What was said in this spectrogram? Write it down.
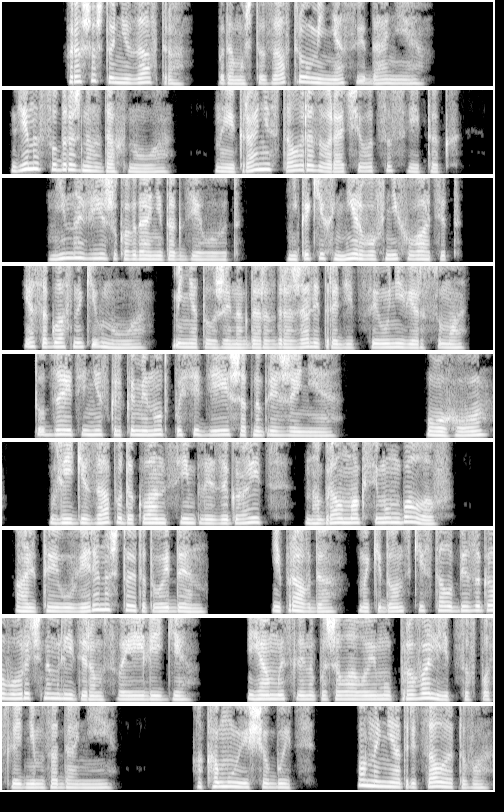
Хорошо, что не завтра, потому что завтра у меня свидание. Дина судорожно вздохнула. На экране стал разворачиваться свиток. Ненавижу, когда они так делают. Никаких нервов не хватит. Я согласно кивнула. Меня тоже иногда раздражали традиции универсума. Тут за эти несколько минут посидеешь от напряжения. Ого, в Лиге Запада клан Simply the Greats набрал максимум баллов. Аль, ты уверена, что это твой Дэн? И правда, Македонский стал безоговорочным лидером своей лиги. Я мысленно пожелала ему провалиться в последнем задании. А кому еще быть? Он и не отрицал этого.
